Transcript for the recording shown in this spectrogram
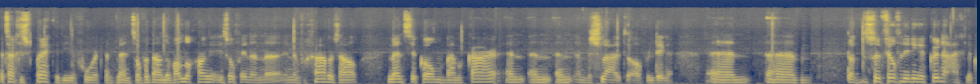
het zijn gesprekken die je voert met mensen. Of het nou in de wandelgangen is of in een, in een vergaderzaal. Mensen komen bij elkaar en, en, en, en besluiten over dingen. En um, dat, veel van die dingen kunnen eigenlijk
